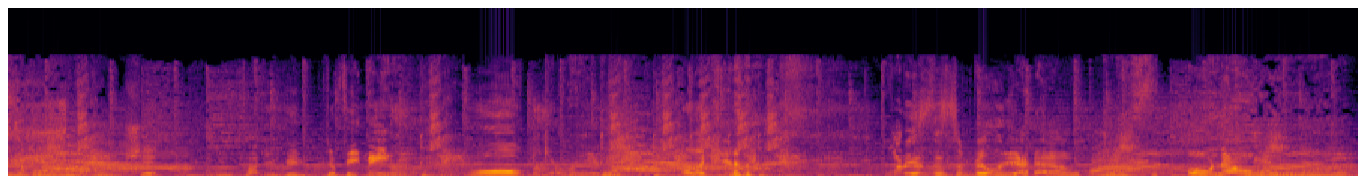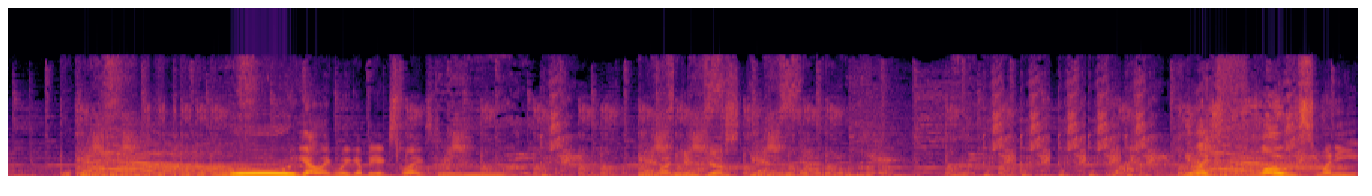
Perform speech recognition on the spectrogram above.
Ooh, shit. You thought you could defeat me? Ooh. I like. what is this ability I have? Oh no! Ooh, you got like wake up EX legs. If I can just. He like floats when he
